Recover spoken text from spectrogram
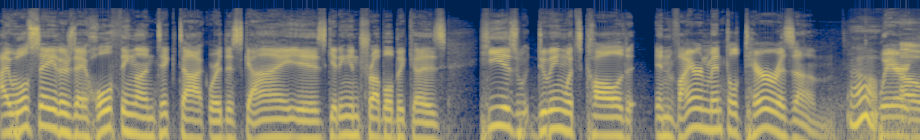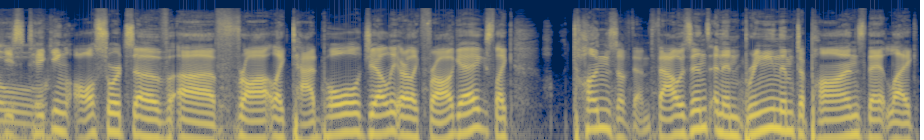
I will say there's a whole thing on TikTok where this guy is getting in trouble because he is doing what's called environmental terrorism. Oh. Where he's Oh. taking all sorts of uh frog like tadpole jelly or like frog eggs, like tons of them, thousands, and then bringing them to ponds that like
